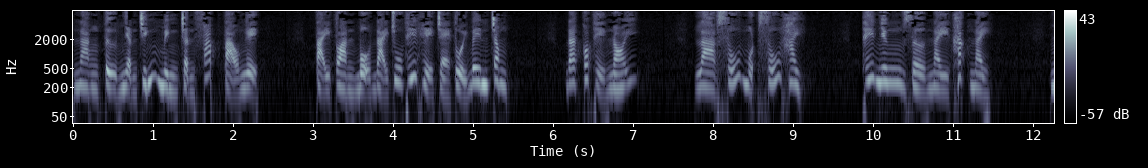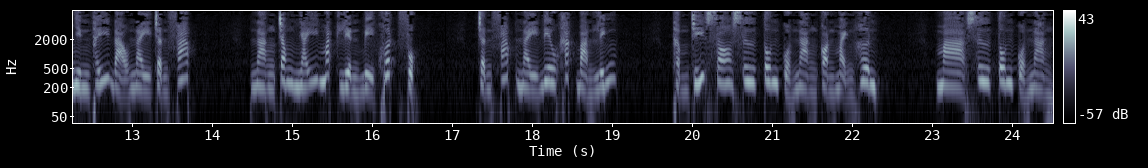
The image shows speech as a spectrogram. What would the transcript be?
Nàng tự nhận chính mình trận pháp tạo nghệ. Tại toàn bộ đại chu thế hệ trẻ tuổi bên trong. Đã có thể nói. Là số một số hai. Thế nhưng giờ này khắc này. nhìn thấy đạo này trận pháp, nàng trong nháy mắt liền bị khuất phục, trận pháp này điêu khắc bản lĩnh, thậm chí so sư tôn của nàng còn mạnh hơn, mà sư tôn của nàng,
